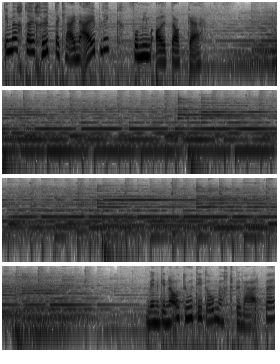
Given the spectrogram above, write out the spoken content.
Ich möchte euch heute einen kleinen Einblick von meinem Alltag geben. Wenn genau du dich hier möchtest bewerben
